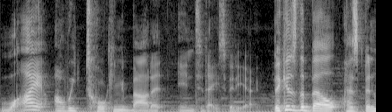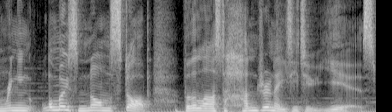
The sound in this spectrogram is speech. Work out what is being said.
why are we talking about it in today's video? Because the bell has been ringing almost non-stop for the last 182 years.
